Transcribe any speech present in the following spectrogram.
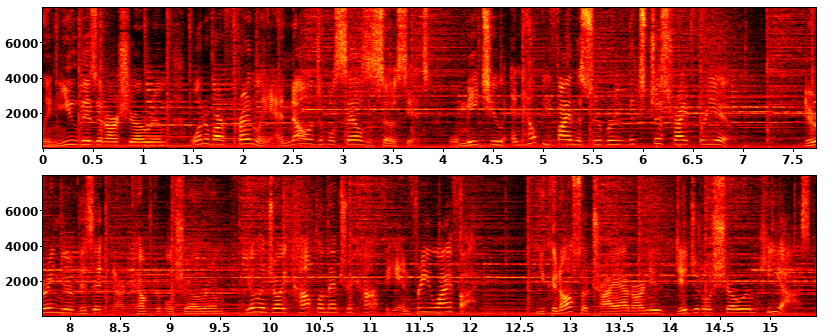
When you visit our showroom, one of our friendly and knowledgeable sales associates will meet you and help you find the Subaru that's just right for you. During your visit in our comfortable showroom, you'll enjoy complimentary coffee and free Wi Fi. You can also try out our new digital showroom kiosk,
